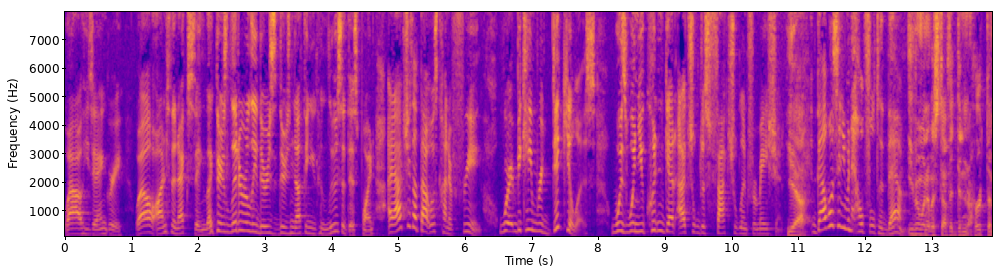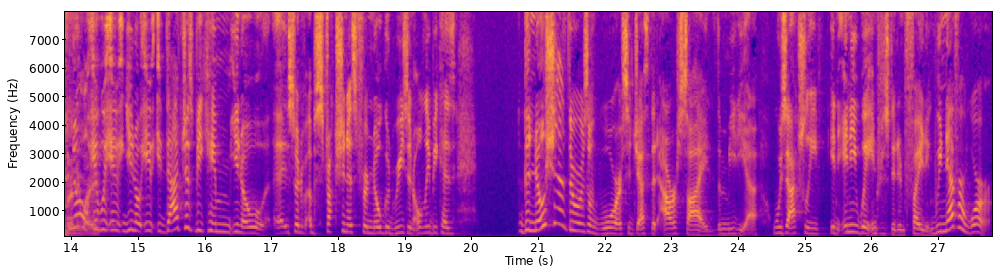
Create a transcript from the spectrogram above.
wow, he's angry. Well, on to the next thing. Like there's literally, there's, there's nothing you can lose at this point. I actually thought that was kind of freeing. Where it became ridiculous was when you couldn't get actual just factual information. Yeah. That wasn't even helpful to them. Even when it was stuff that didn't hurt them in no, any way. It, it, you know, it, that just became, you know, uh, sort of obstructionist for no good reason, only because the notion that there was a war suggests that our side, the media, was actually in any way interested in fighting. We never were.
